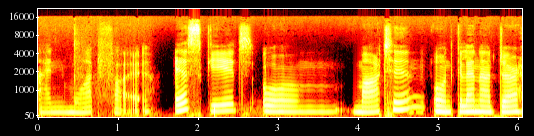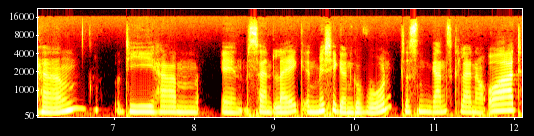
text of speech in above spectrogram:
einen Mordfall. Es geht um Martin und Glenna Durham. Die haben in Sand Lake in Michigan gewohnt. Das ist ein ganz kleiner Ort.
